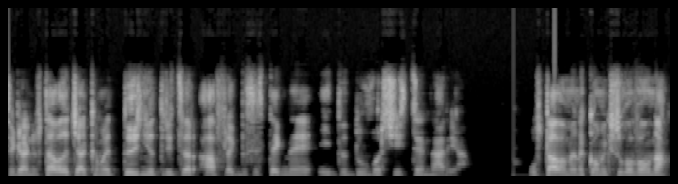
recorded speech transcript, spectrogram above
Сега ни остава да чакаме тъжният рицар Афлек да се стегне и да довърши сценария. Оставаме на комиксова вълна.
